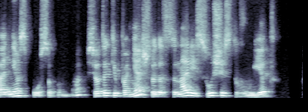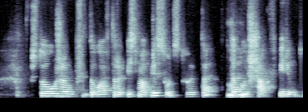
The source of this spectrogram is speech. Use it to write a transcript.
одним способом. Да? Все-таки понять, что этот сценарий существует, что уже, в общем-то, у автора письма присутствует, да? угу. такой шаг вперед,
